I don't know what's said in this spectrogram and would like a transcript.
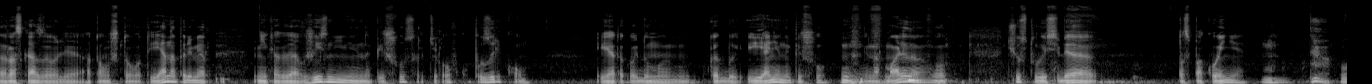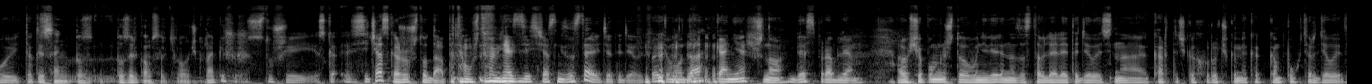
рассказывали о том, что вот я, например, никогда в жизни не напишу сортировку пузырьком. И я такой думаю, как бы и я не напишу. Ну, нормально, вот, чувствую себя поспокойнее. Мгм. Ой, так... Ты, Сань, пуз- пузырьком сортировочку напишешь? Слушай, ска- сейчас скажу, что да, потому что меня здесь сейчас не заставить это делать. Поэтому да, конечно, без проблем. А вообще помню, что в универе нас заставляли это делать на карточках ручками, как компьютер делает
